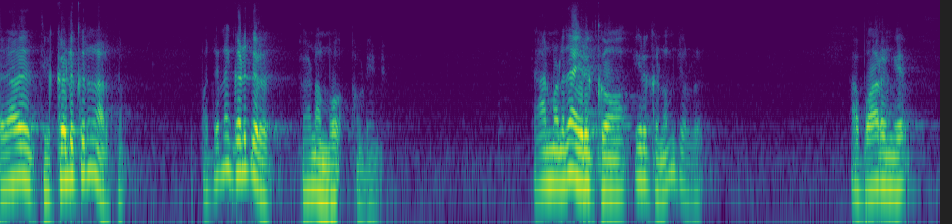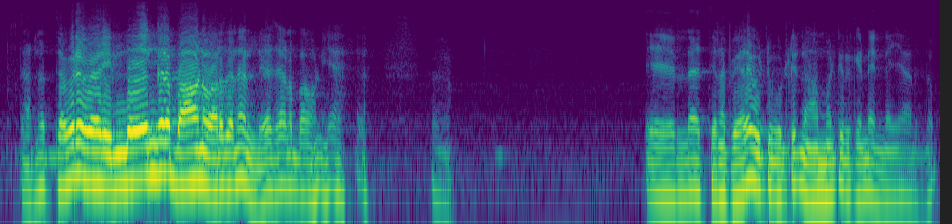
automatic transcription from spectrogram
அதாவது கெடுக்கிறதுன்னு அர்த்தம். மற்றெல்லாம் கெடுத்துறது. வேணாம் போ அப்படின்ட்டு தான் மட்டும் தான் இருக்கும் இருக்கணும்னு சொல்கிறது அப்போ பாருங்கள் தன்னை தவிர வேறு இல்லைங்கிற பாவனை வரதுன்னா லேசான பாவனையா? எல்லா இத்தனை பேரை விட்டு விட்டு நான் மட்டும் இருக்கேன்னு என்னையாக இருந்தோம்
